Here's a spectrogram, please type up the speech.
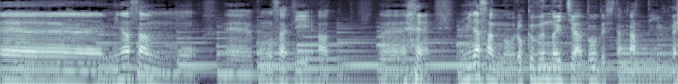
えー、皆さんも、えー、この先、あ、えー、皆さんの6分の1はどうでしたかっていうね。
